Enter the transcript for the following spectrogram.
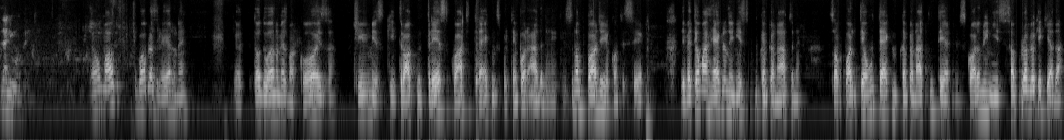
Desanimou, velho. É o mal do futebol brasileiro, né? É todo ano a mesma coisa. Times que trocam três, quatro técnicos por temporada, né? Isso não pode acontecer. Deve ter uma regra no início do campeonato, né? Só pode ter um técnico no campeonato inteiro. Escolha no início, só para ver o que, que ia dar.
